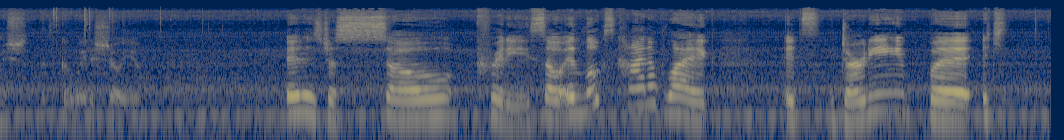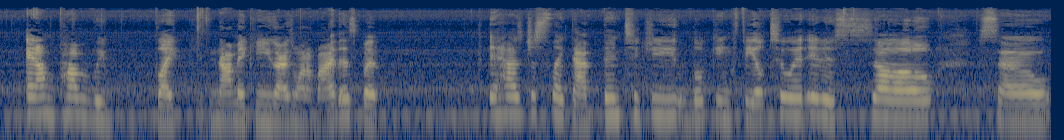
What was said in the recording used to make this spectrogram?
me that's a good way to show you it is just so pretty so it looks kind of like it's dirty but it's and I'm probably like not making you guys want to buy this but it has just like that vintagey looking feel to it. It is so, so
